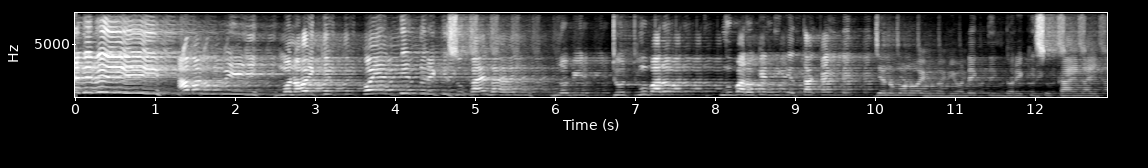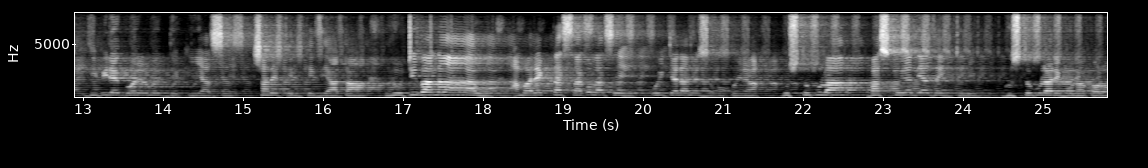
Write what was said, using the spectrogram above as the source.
এ বিবি, আমার নবী মনে হয় কি কয়েকদিন ধরে কিছু খায় নাই। নবীর টুট মুবারক মুবারকের দিকে তাকাইলে যেন মনে হয় নবী অনেক দিন ধরে কিছু খায় নাই। বিবিরে ঘরের মধ্যে কি আছে? সাড়ে তিন কেজি আটা, রুটি বানাও। আমার একটা ছাগল আছে, ওইটার আমি জব কইরা গুস্তগুলা বাস কইরা দেয়া যাই তুমি গুস্তগুলারে বোনা করো।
